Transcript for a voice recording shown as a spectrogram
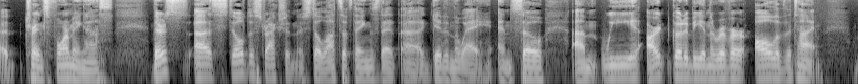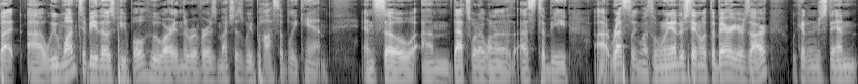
uh, transforming us, there's uh, still distraction. There's still lots of things that uh, get in the way. And so um, we aren't going to be in the river all of the time. But uh, we want to be those people who are in the river as much as we possibly can. And so um, that's what I want us to be uh, wrestling with. When we understand what the barriers are, we can understand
